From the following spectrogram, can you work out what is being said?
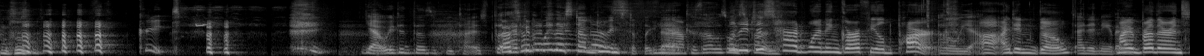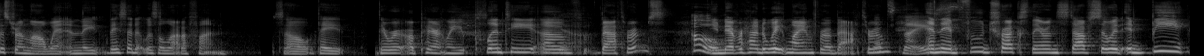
great. yeah, we did those a few times, but That's I don't know why they stopped doing stuff like Yeah. that because that was well, they just had one in Garfield Park. Oh, yeah. uh, I didn't go. I didn't either. My brother and sister in law went, and they they said it was a lot of fun. So they there were apparently plenty of Yeah. bathrooms. oh, You never had to wait in line for a bathroom. That's nice. And they had food trucks there and stuff. So it, it'd be,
